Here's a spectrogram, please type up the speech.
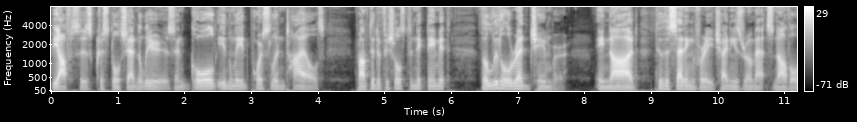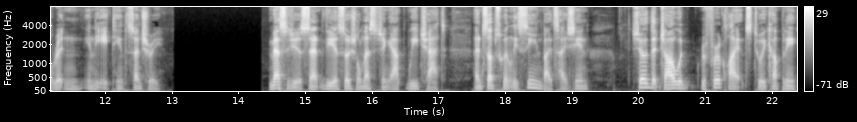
The office's crystal chandeliers and gold inlaid porcelain tiles prompted officials to nickname it the Little Red Chamber, a nod to the setting for a Chinese romance novel written in the 18th century. Messages sent via social messaging app WeChat and subsequently seen by Caixin showed that Zhao would refer clients to a company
